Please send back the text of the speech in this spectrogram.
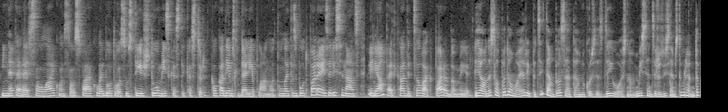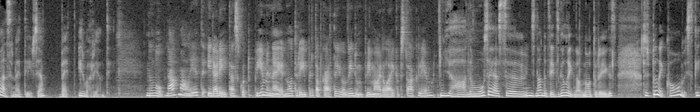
viņi netērēs savu laiku un savu spēku, lai dotos uz tieši to miskasti, kas tur kaut kādiem iemesliem dēļ ieplānot. Un, lai tas būtu pareizi risināts, ir jāpēta, kāda ir cilvēka paradumi. Ir. Jā, un es vēl padomāju arī par citām pilsētām, no kuras es dzīvoju. Nu, Misens ir uz visiem stūriem, un tāpēc ir netīrs, ja? bet ir varianti. Nu, lūk, nākamā lieta ir arī tas, ko tu pieminēji, ir noturība pret apkārtējo vidu un primāra laika apstākļiem. Jā, nu mūsējās eh, viņas nabadzīgas galīgi nav noturīgas. Tas ir pilnīgi komiski.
